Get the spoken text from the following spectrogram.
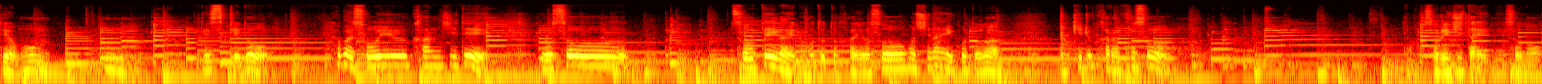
て思うんですけどやっぱりそういう感じで予想想定外のこととか予想もしないことが起きるからこそなんかそれ自体ねその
